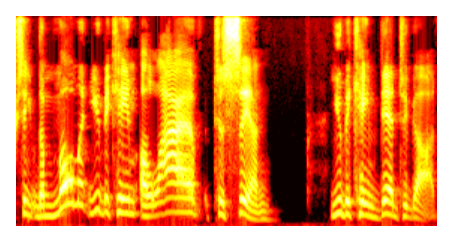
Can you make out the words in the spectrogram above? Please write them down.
see, the moment you became alive to sin, you became dead to God.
